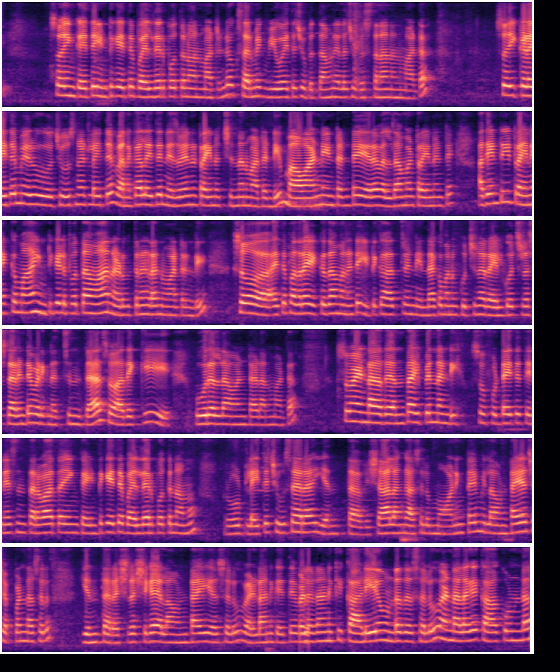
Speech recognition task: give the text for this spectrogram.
సో ఇంకైతే ఇంటికైతే బయలుదేరిపోతున్నాం అనమాట అండి. ఒకసారి మీకు వ్యూ అయితే చూపిద్దామని ఇలా చూపిస్తున్నాను అనమాట సో ఇక్కడైతే మీరు చూసినట్లయితే వెనకాలైతే నిజమైన ట్రైన్ వచ్చిందనమాట అండి. మా వాడిని ఏంటంటే ఏరా వెళ్దామా ట్రైన్? అంటే అదేంటి ట్రైన్ ఎక్కమా? ఇంటికి వెళ్ళిపోతామా? అని అడుగుతున్నాడు అనమాట అండి. సో అయితే పదరా ఎక్కుదామనంటే ఇటు కాదండి ఇందాక మనం కూర్చున్న రైల్ కోచ్ రెస్టారెంటే వాడికి నచ్చిందిట సో అది ఎక్కి ఊరు వెళ్దామంటాడు సో అండ్ అదంతా అయిపోయిందండి. సో ఫుడ్ అయితే తినేసిన తర్వాత ఇంకా ఇంటికైతే బయలుదేరిపోతున్నాము. రోడ్లు అయితే చూసారా? ఎంత విశాలంగా అసలు మార్నింగ్ టైం ఇలా ఉంటాయా చెప్పండి అసలు? ఎంత రష్ రష్గా ఎలా ఉంటాయి అసలు? వెళ్ళడానికైతే వెళ్ళడానికి ఖాళీయే ఉండదు అసలు. అండ్ అలాగే కాకుండా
